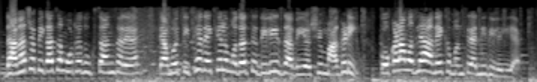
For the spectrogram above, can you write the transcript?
धानाच्या पिकाचं मोठं नुकसान झालेलं आहे. त्यामुळे तिथे देखील मदत दिली जावी अशी मागणी कोकणामधल्या अनेक मंत्र्यांनी दिलेली आहे.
